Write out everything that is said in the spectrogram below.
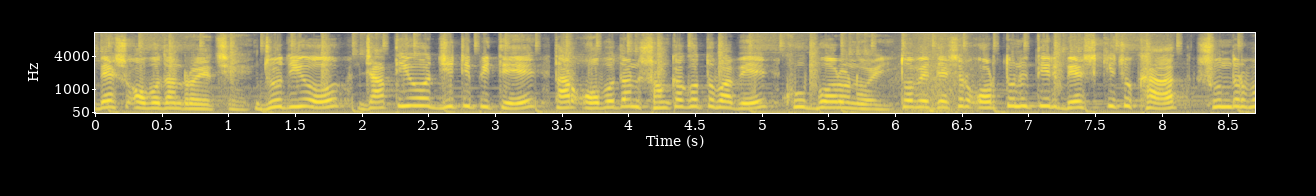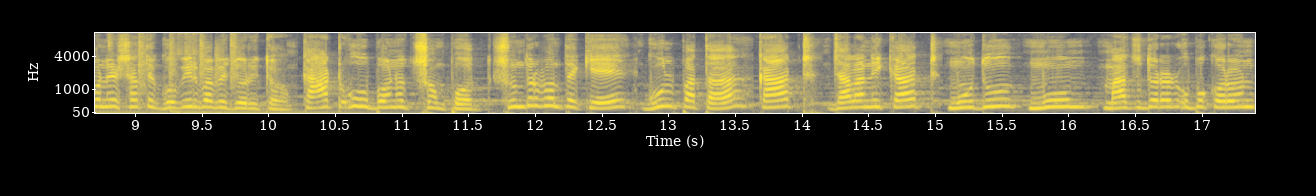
বেশ অবদান রয়েছে। যদিও জাতীয় জিডিপিতে তার অবদান সংখ্যাগতভাবে খুব বড় নয়। তবে দেশের অর্থনীতির বেশ কিছু খাত সুন্দরবনের সাথে গভীরভাবে জড়িত। কাঠ ও বনজ সম্পদ। সুন্দরবন থেকে গুলপাতা, কাঠ, জ্বালানি কাঠ, মধু, মোম, মাছ ধরার উপকরণ,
